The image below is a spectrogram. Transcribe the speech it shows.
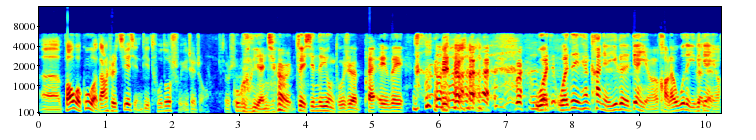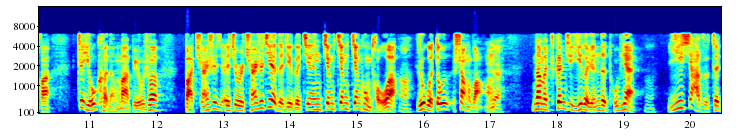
呃，包括 Google 当时街景地图都属于这种。就是 Google 眼镜儿最新的用途是拍 AV。不是我我那天看见一个电影，好莱坞的一个电影哈，这有可能吗？比如说。把全世界，就是全世界的这个监监监监控头啊，如果都上网，那么根据一个人的图片，一下子在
